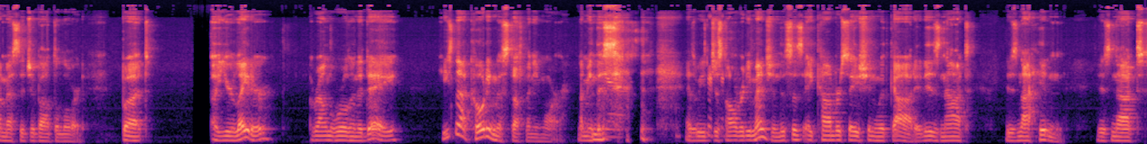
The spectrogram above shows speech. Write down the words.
a message about the Lord. But a year later, around the world in a day, he's not coding this stuff anymore. I mean, this, yeah. as we just already mentioned, this is a conversation with God. It is not, it is not hidden. It is not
